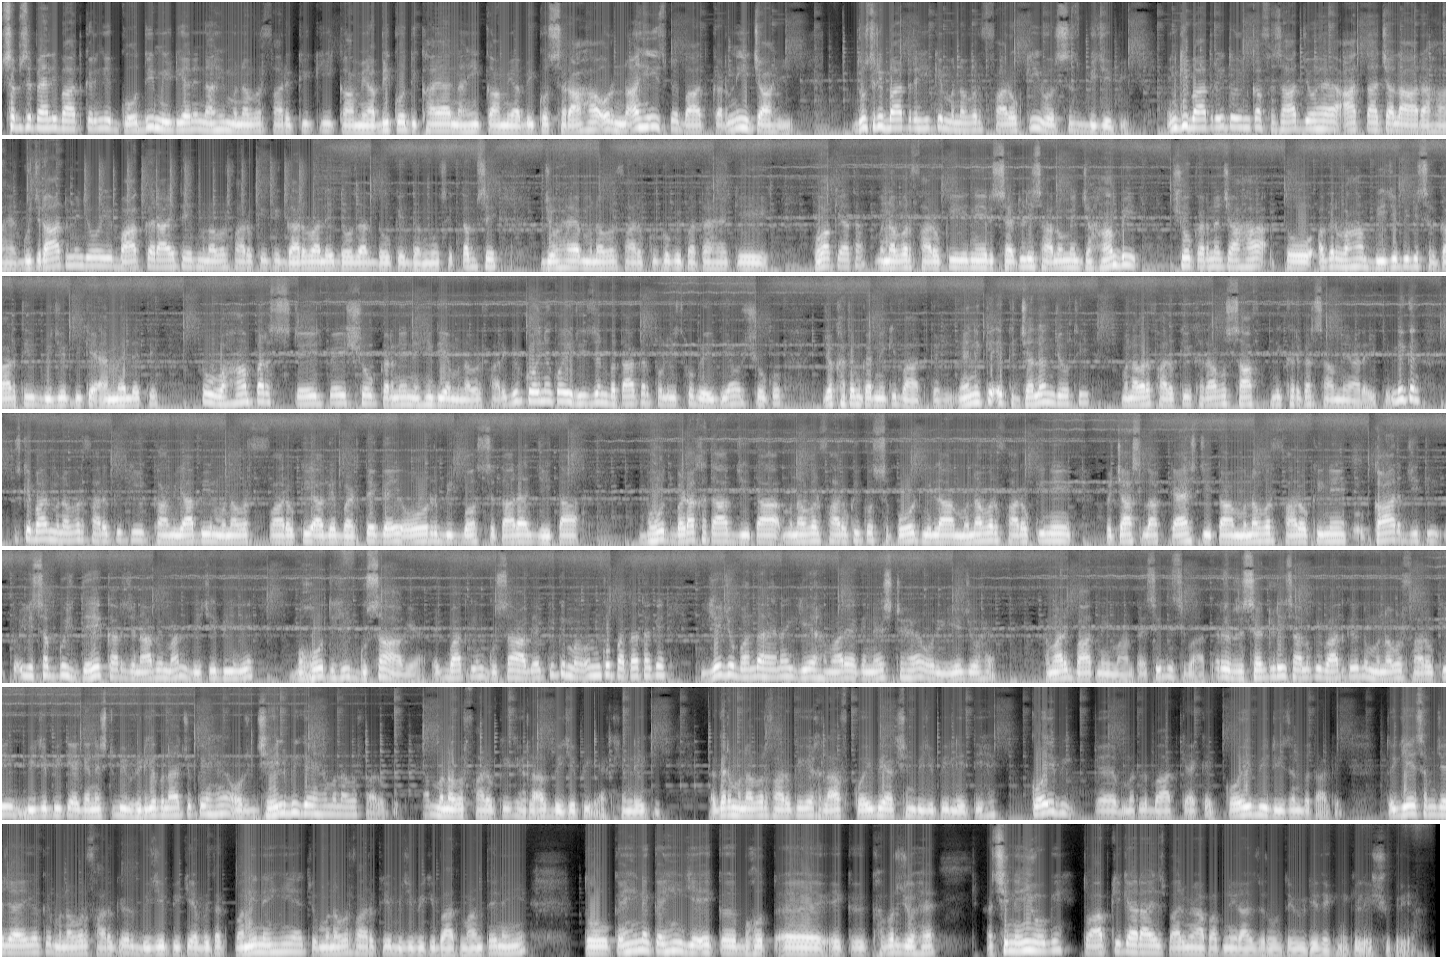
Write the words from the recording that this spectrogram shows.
सबसे पहली बात करेंगे, गोदी मीडिया ने ना ही मुनवर फारूकी की कामयाबी को दिखाया, ना ही कामयाबी को सराहा और ना ही इस पर बात करनी चाहिए। दूसरी बात रही कि मुनवर फारूकी वर्सेस बीजेपी। इनकी बात रही तो इनका फसाद जो है, आता चला आ रहा है। गुजरात में जो ये भाग कर आए थे मुनवर फारूकी के घर वाले 2002 के दंगों से, तब से जो है मुनवर फारूकी को भी पता है कि हुआ क्या था। मुनवर फारूकी ने रिसेंटली सालों में जहाँ भी शो करना चाहा तो अगर वहाँ बीजेपी की सरकार थी बीजेपी के एमएलए थे तो वहाँ पर स्टेज पे शो करने नहीं दिया मुनवर फारूकी कोई ना कोई रीज़न बताकर पुलिस को भेज दिया और शो को जो ख़त्म करने की बात कही। यानी कि एक जलन जो थी मुनवर फारूकी के खिलाफ वो साफ़ निखर कर सामने आ रही थी। लेकिन उसके बाद मुनवर फारूकी की कामयाबी मुनवर फारूकी आगे बढ़ते गए और बिग बॉस सितारा जीता, बहुत बड़ा खिताब जीता मुनवर फारूकी को सपोर्ट मिला। मुनवर फारूकी ने पचास लाख कैश जीता मुनवर फारूकी ने कार जीती। तो ये सब कुछ देख कर जनाब मन बीजेपी ने बहुत ही गुस्सा आ गया। एक बात कहीं गुस्सा आ गया, क्योंकि उनको पता था कि ये जो बंदा है ना, ये हमारे अगेंस्ट है और ये जो है, हमारी बात नहीं मानता है। सीधी सी बात है। रिसेंटली सालों की बात करें तो मुनवर फारूकी बीजेपी के अगेंस्ट भी वीडियो बना चुके हैं और जेल भी गए हैं मुनवर फारूकी। अब मुनवर फारूकी के खिलाफ बीजेपी एक्शन लेगी। अगर मुनवर फारूकी के खिलाफ कोई भी एक्शन बीजेपी लेती है, कोई भी मतलब बात कह के, कोई भी रीज़न बता के तो ये समझा जाएगा कि मुनवर फारूकी और बीजेपी की अभी तक बनी नहीं है, जो मुनवर फारूकी बीजेपी की बात मानते नहीं है तो कहीं ना कहीं ये एक बहुत एक खबर जो है, अच्छी नहीं होगी। तो आपकी क्या राय इस बारे में आप अपनी राय ज़रूर दें, वीडियो देखने के लिए शुक्रिया।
